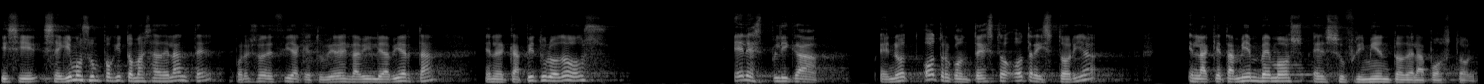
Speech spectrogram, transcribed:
Y si seguimos un poquito más adelante, por eso decía que tuvierais la Biblia abierta, en el capítulo 2, él explica en otro contexto, otra historia, en la que también vemos el sufrimiento del apóstol.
